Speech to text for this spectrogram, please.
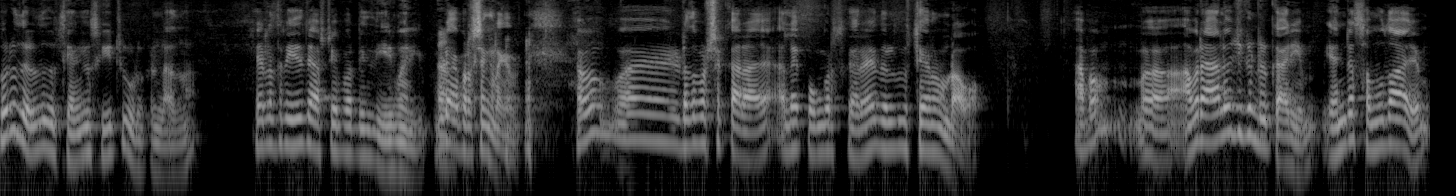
ഒരു ദളിത് ക്രിസ്ത്യാനിക്ക് സീറ്റ് കൊടുക്കേണ്ടതെന്ന് കേരളത്തിലെ ഏത് രാഷ്ട്രീയ പാർട്ടിയും തീരുമാനിക്കും. ഇവിടെ പ്രശ്നം കിടക്കുന്നത് അപ്പോൾ ഇടതുപക്ഷക്കാരായ അല്ലെ കോൺഗ്രസ്സുകാരായ ദളിത് ക്രിസ്ത്യാനം ഉണ്ടാവാം? അപ്പം അവരാലോചിക്കേണ്ട ഒരു കാര്യം എന്റെ സമുദായം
